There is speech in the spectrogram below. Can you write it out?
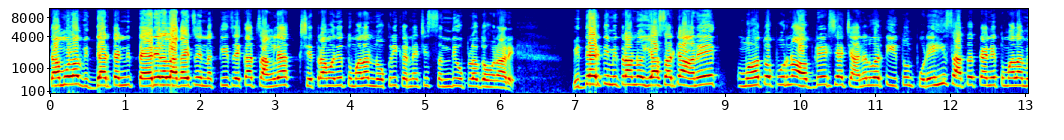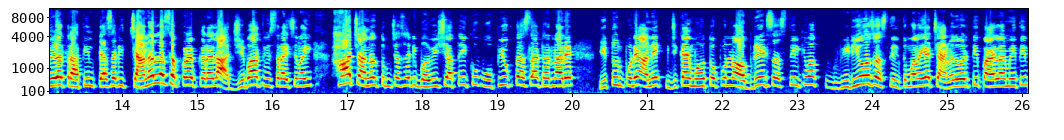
त्यामुळं विद्यार्थ्यांनी तयारीला लागायचे नक्कीच एका चांगल्या क्षेत्रामध्ये तुम्हाला नोकरी करण्याची संधी उपलब्ध होणार आहे. विद्यार्थी मित्रांनो यासारख्या अनेक महत्त्वपूर्ण अपडेट्स या चॅनलवरती इथून पुढेही सातत्याने तुम्हाला मिळत राहतील. त्यासाठी चॅनलला सबस्क्राईब करायला अजिबात विसरायचं नाही. हा चॅनल तुमच्यासाठी भविष्यातही खूप उपयुक्त असा ठरणार आहे. इथून पुढे अनेक जी काही महत्त्वपूर्ण अपडेट्स असतील किंवा व्हिडिओज असतील तुम्हाला या चॅनलवरती पाहायला मिळतील.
